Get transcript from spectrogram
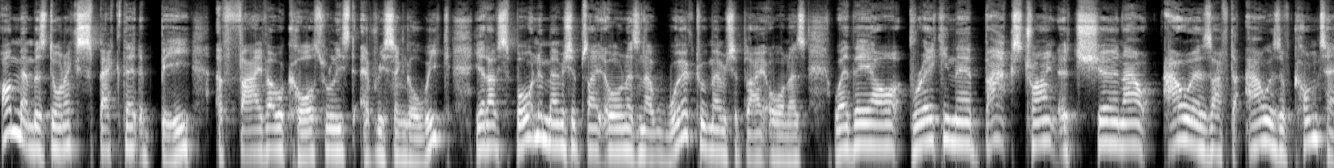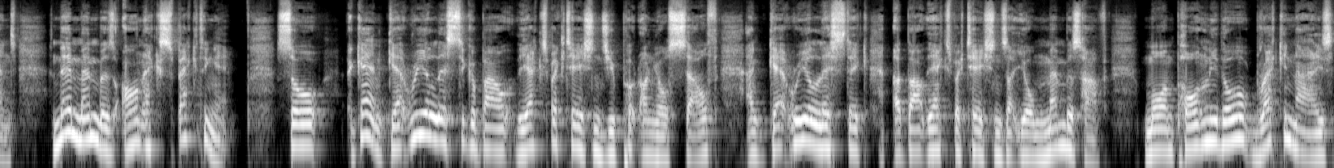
Our members don't expect there to be a five hour course released every single week. Yet I've spoken to membership site owners and I've worked with membership site owners where they are breaking their backs trying to churn out hours after hours of content and their members aren't expecting it. So again, get realistic about the expectations you put on yourself and get realistic about the expectations that your members have. More importantly, though, recognize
